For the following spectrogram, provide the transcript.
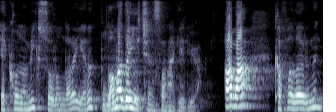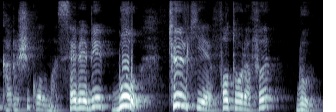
Ekonomik sorunlara yanıt bulamadığı için sana geliyor. Ama kafalarının karışık olma sebebi bu. Türkiye fotoğrafı bu.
